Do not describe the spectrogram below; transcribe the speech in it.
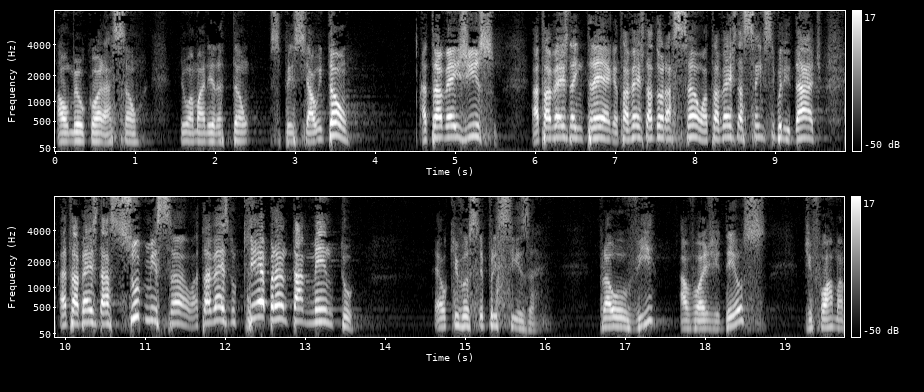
ao meu coração de uma maneira tão especial. Então, através disso, através da entrega, através da adoração, através da sensibilidade, através da submissão, através do quebrantamento, é o que você precisa para ouvir a voz de Deus de forma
